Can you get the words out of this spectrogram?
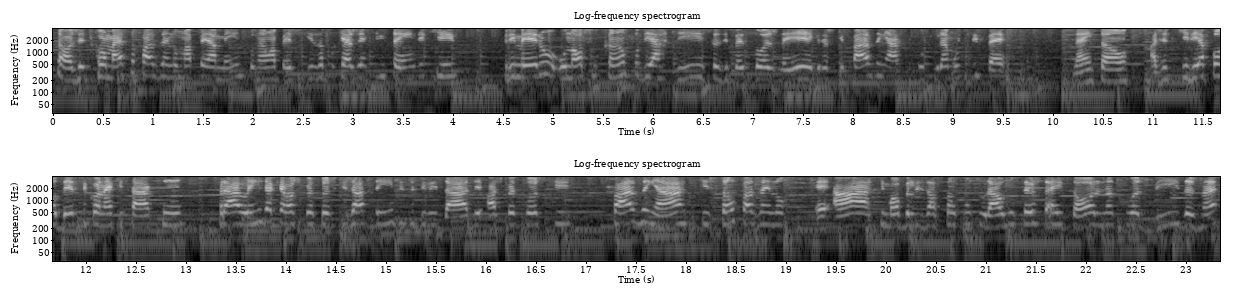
Então, a gente começa fazendo um mapeamento, né, uma pesquisa, porque a gente entende que, primeiro, o nosso campo de artistas, de pessoas negras que fazem arte e cultura é muito diverso. Né? Então, a gente queria poder se conectar com, para além daquelas pessoas que já têm visibilidade, as pessoas que fazem arte, que estão fazendo é, arte, mobilização cultural nos seus territórios, nas suas vidas, né?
